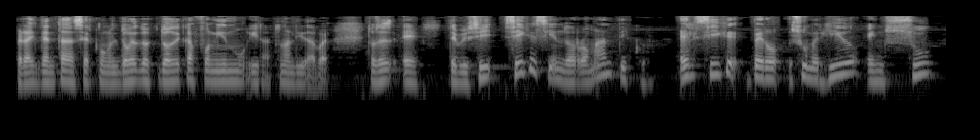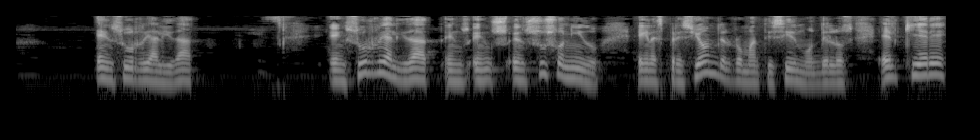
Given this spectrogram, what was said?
¿verdad? intenta hacer con el dodecafonismo y la tonalidad. entonces eh, Debussy sigue siendo romántico. Él sigue, pero sumergido en su, en su realidad en su realidad, en, en, su sonido, en la expresión del romanticismo, de los, él quiere,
